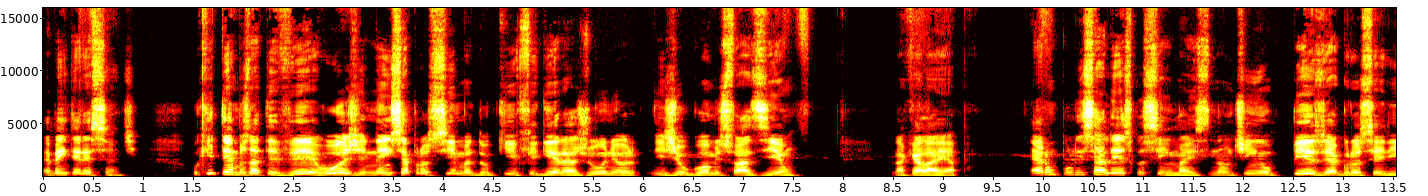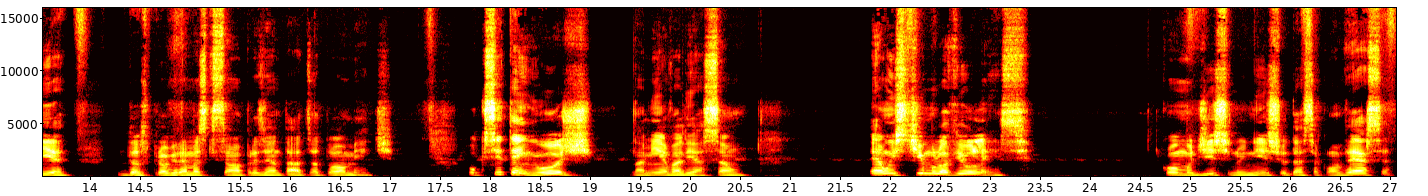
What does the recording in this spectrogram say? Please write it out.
É bem interessante. O que temos na TV hoje nem se aproxima do que Figueira Júnior e Gil Gomes faziam naquela época. Era um policialesco, sim, mas não tinha o peso e a grosseria dos programas que são apresentados atualmente. O que se tem hoje, na minha avaliação, é um estímulo à violência. Como disse no início dessa conversa,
